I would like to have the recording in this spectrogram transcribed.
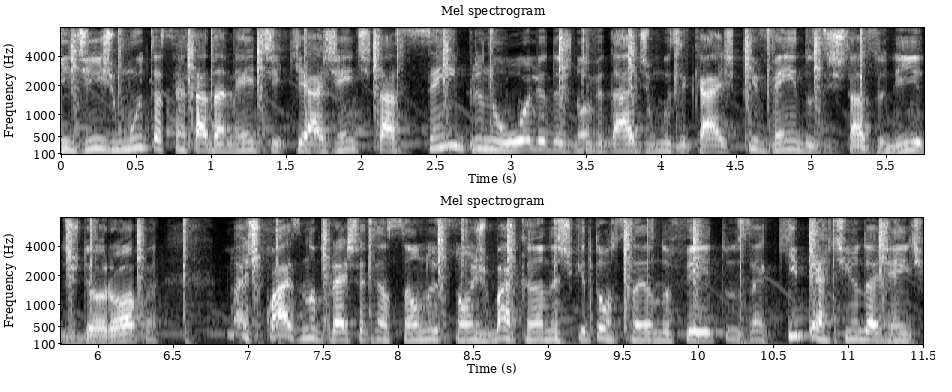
Que diz muito acertadamente que a gente está sempre no olho das novidades musicais que vêm dos Estados Unidos, da Europa, mas quase não presta atenção nos sons bacanas que estão sendo feitos aqui pertinho da gente,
